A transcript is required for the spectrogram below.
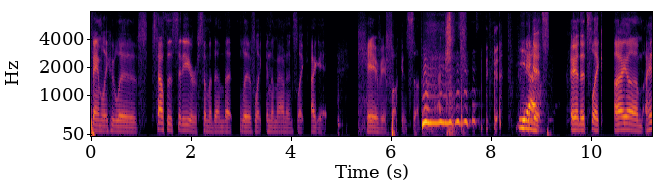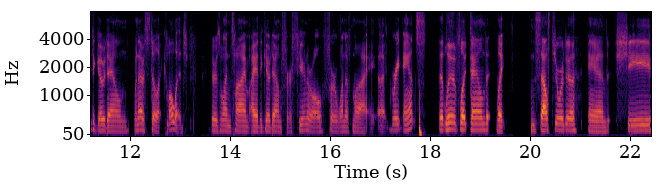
family who lives south of the city or some of them that live like in the mountains, like I get heavy fucking southern yeah. It's and it's like I um I had to go down when I was still at college. There was one time I had to go down for a funeral for one of my uh, great aunts that live like down like in South Georgia, and she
